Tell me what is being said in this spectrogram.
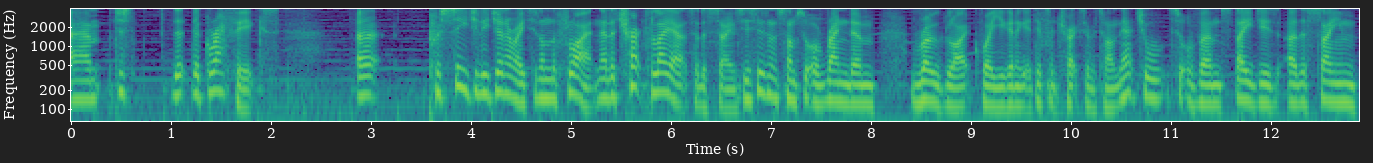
um, just the, the graphics. are procedurally generated on the fly. Now the track layouts are the same, so this isn't some sort of random roguelike where you're going to get different tracks every time. The actual sort of um, stages are the same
